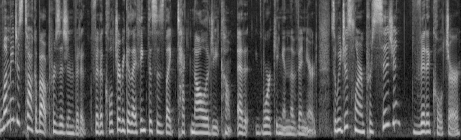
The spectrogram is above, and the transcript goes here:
Let me just talk about precision viticulture because I think this is like technology com- at, working in the vineyard. So we just learned precision viticulture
